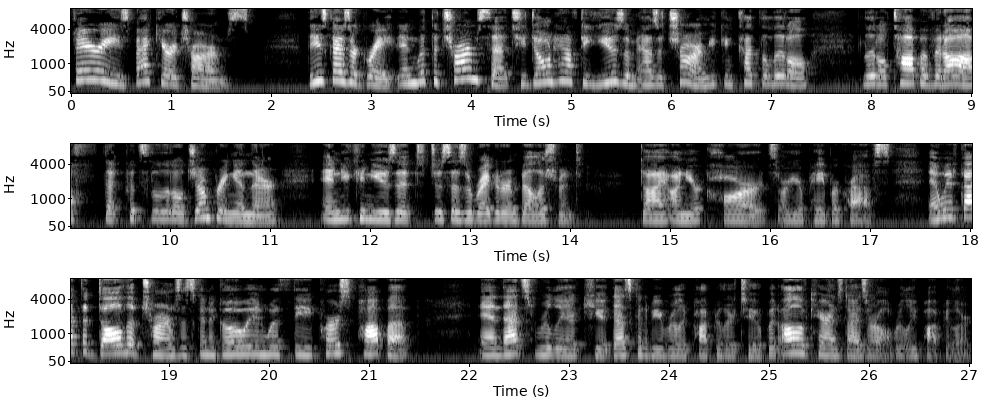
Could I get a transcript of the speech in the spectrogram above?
fairies backyard charms. These guys are great. And with the charm sets, you don't have to use them as a charm. You can cut the little, little top of it off that puts the little jump ring in there and you can use it just as a regular embellishment die on your cards or your paper crafts. And we've got the dolled up charms that's gonna go in with the purse pop-up. And that's really cute. That's gonna be really popular too. But all of Karen's dies are all really popular.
